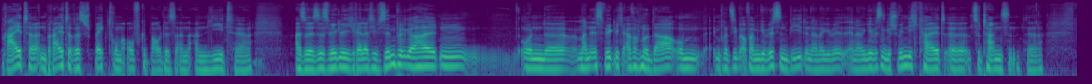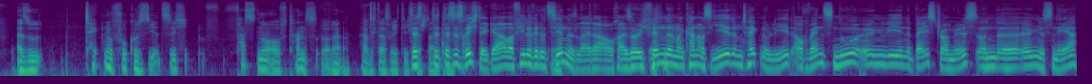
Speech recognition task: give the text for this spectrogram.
breiter, ein breiteres Spektrum aufgebaut ist an, an Lied. Ja. Also es ist wirklich relativ simpel gehalten und äh, man ist wirklich einfach nur da, um im Prinzip auf einem gewissen Beat in einer, gew in einer gewissen Geschwindigkeit äh, zu tanzen. Ja. Also Techno fokussiert sich fast nur auf Tanz, oder habe ich das richtig das, verstanden? Das, das, ist richtig, ja, aber viele reduzieren ja. das leider auch. Also ich finde, man kann aus jedem Techno-Lied, auch wenn es nur irgendwie eine Bassdrum ist und äh, irgendeine Snare,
